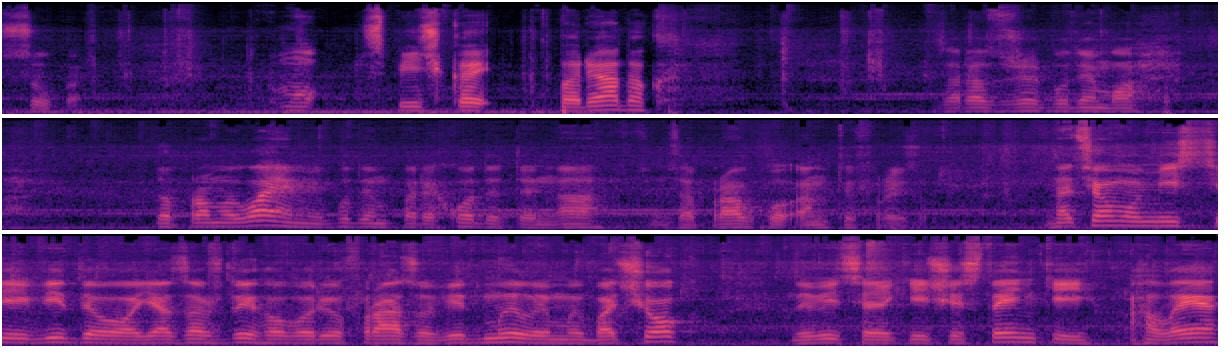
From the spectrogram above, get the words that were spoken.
Супер. Тому з пічкою порядок. Зараз вже будемо допромиваємо і будемо переходити на заправку антифризу. На цьому місці відео я завжди говорю фразу відмили ми бачок. Дивіться, який чистенький, але е,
